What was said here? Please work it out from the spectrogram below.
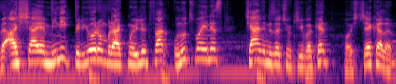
ve aşağıya minik bir yorum bırakmayı lütfen unutmayınız. Kendinize çok iyi bakın. Hoşçakalın.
